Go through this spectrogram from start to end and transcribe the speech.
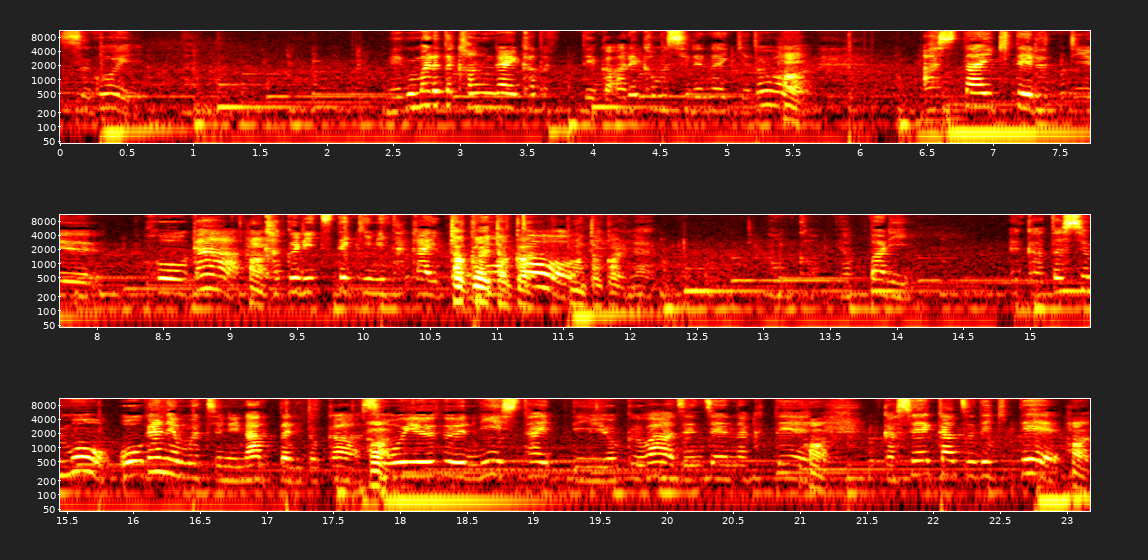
すごい恵まれた考え方っていうかあれかもしれないけど、い。は明日生きてるっていう方がはい。確率的に高いいと思うと、高い高い、うん、高いね。なんかやっぱりなんか私も大金持ちになったりとか、そういう風にしたいっていう欲は全然なくて、はなんか生活できていはい。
